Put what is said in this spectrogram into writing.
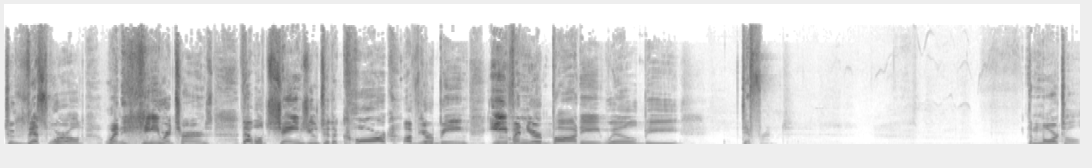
to this world when He returns that will change you to the core of your being. Even your body will be different. The mortal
